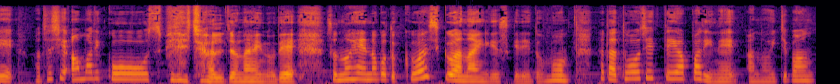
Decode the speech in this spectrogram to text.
で私あんまりこうスピリチュアルじゃないのでその辺のこと詳しくはないんですけれどもただ当時ってやっぱりねあの一番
